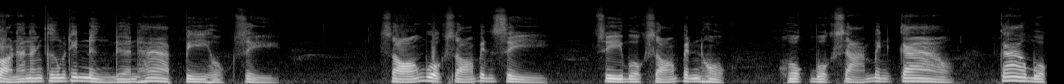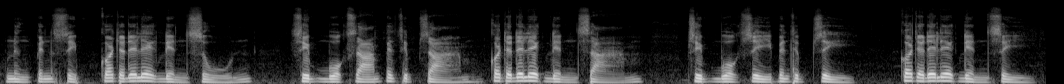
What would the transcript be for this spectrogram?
ก่อนหนนั้นคือวันที่ 1 เดือน 5 ปี 64 2บวก2เป็น 4 4บวก2เป็น 6 6บวก3เป็น 9 9บวก1เป็น 10 ก็จะได้เลขเด่น 0 10บวก3เป็น 13 ก็จะได้เลขเด่น 3 10บวก4เป็น 14 ก็จะได้เลขเด่น 4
